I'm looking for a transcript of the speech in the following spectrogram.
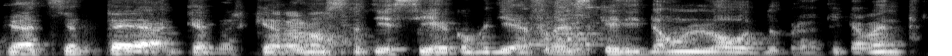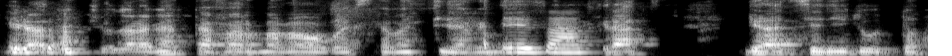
Grazie a te anche perché erano stati sì, come dire, fresche di download praticamente tirate esatto. giù dalla piattaforma proprio questa mattina. Quindi esatto. Grazie, Grazie di tutto.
